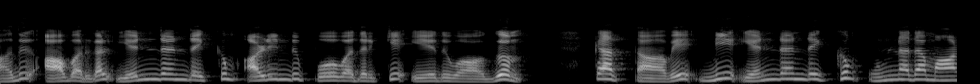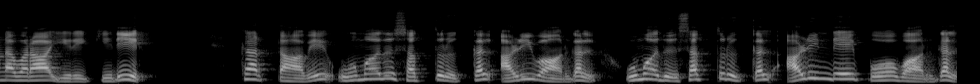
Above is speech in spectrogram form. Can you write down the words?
அது அவர்கள் என்றென்றைக்கும் அழிந்து போவதற்கே ஏதுவாகும். கர்த்தாவே நீர் என்றென்றைக்கும் உன்னதமானவராயிருக்கிறீர். கர்த்தாவே உமது சத்துருக்கள் அழிவார்கள். உமது சத்துருக்கள் அழிந்தே போவார்கள்.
